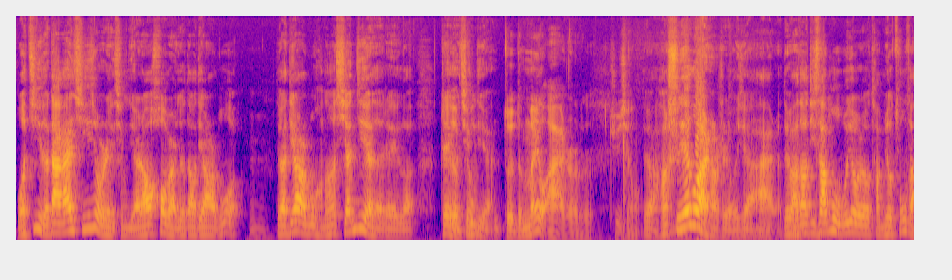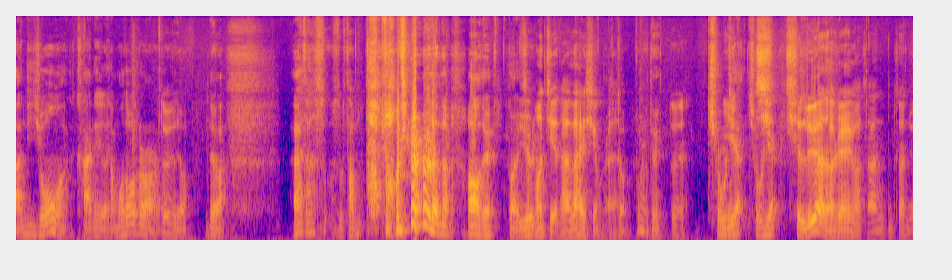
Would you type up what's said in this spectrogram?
我记得大概其就是这情节，然后后边就到第二部了，对吧？第二部可能衔接的这个这个情节，对对，没有挨着的剧情。对吧？好像世界观上是有一些挨着，对吧？到第三部不就是他们就重返地球嘛，开那个小摩托车了，对不就对吧？哎，咱说说咱们到着地儿了呢？哦，对，关于怎么接待外星人？对不是对对，球间球间侵侵略的这个，咱咱就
